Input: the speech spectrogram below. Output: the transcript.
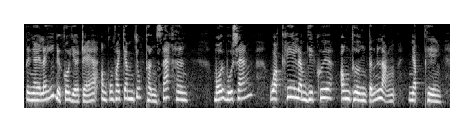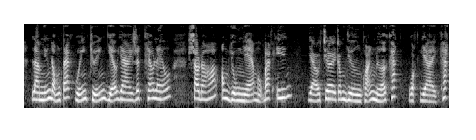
Từ ngày lấy được cô vợ trẻ, ông cũng phải chăm chút thần sát hơn. Mỗi buổi sáng, hoặc khi làm việc khuya, ông thường tĩnh lặng, nhập thiền, làm những động tác quyển chuyển dẻo dai rất khéo léo. Sau đó, ông dùng nhẹ một bát yến, dạo chơi trong giường khoảng nửa khắc hoặc dài khắc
